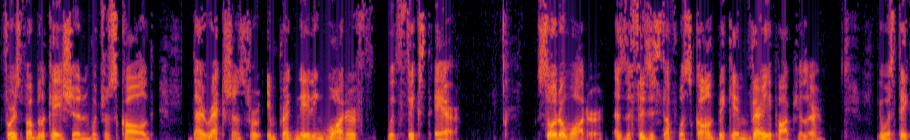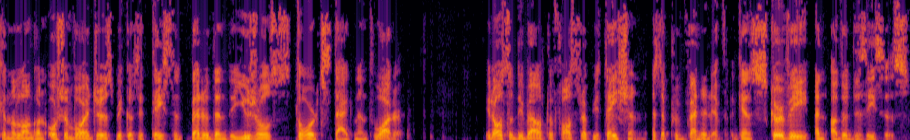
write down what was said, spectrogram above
for his publication, which was called Directions for Impregnating Water f- with Fixed Air. Soda water, as the fizzy stuff was called, became very popular it was taken along on ocean voyages because it tasted better than the usual stored stagnant water. It also developed a false reputation as a preventative against scurvy and other diseases.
